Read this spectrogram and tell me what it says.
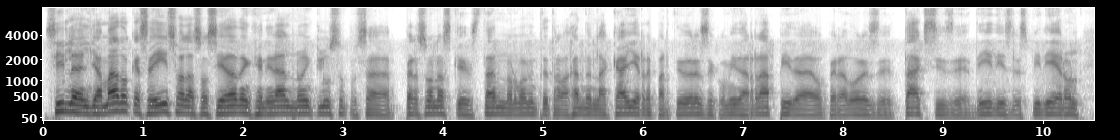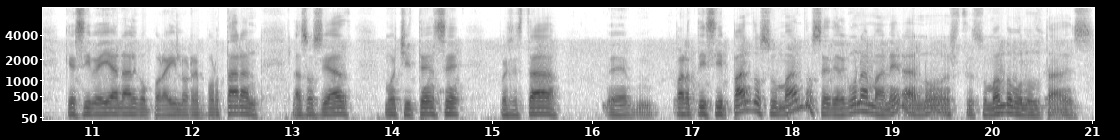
sí, el llamado que se hizo a la sociedad en general, no incluso pues a personas que están normalmente trabajando en la calle, repartidores de comida rápida, operadores de taxis, de Didis, les pidieron que si veían algo por ahí lo reportaran. La sociedad mochitense pues está eh, participando, sumándose de alguna manera, ¿no? Este, sumando voluntades.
